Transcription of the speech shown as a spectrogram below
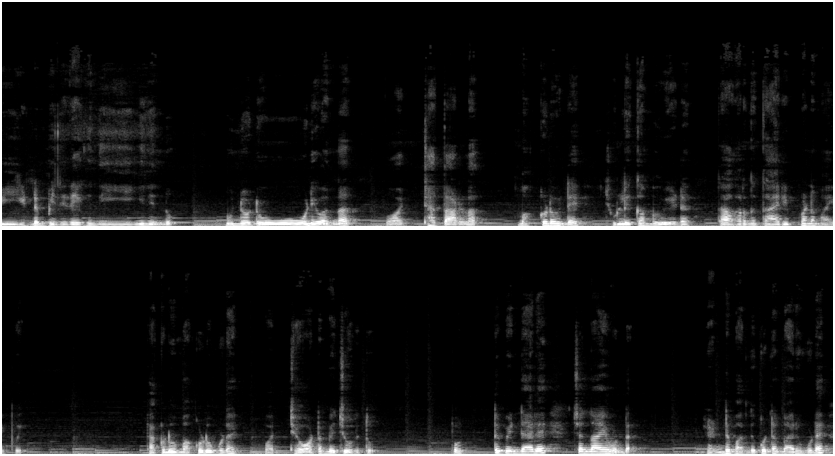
വീണ്ടും പിന്നിലേക്ക് നീങ്ങി നിന്നു. മുന്നോട്ട് ഓടി വന്ന് ഒറ്റ തള്ള മക്കടുവിന്റെ ചുള്ളിക്കമ്പ് വീട് തകർന്ന് തരിപ്പണമായിപ്പോയി. തക്കടും മക്കടും കൂടെ ഒറ്റ ഓട്ടം വെച്ചു കൊടുത്തു. തൊട്ട് പിന്നാലെ ചെന്നായമുണ്ട് രണ്ട് പന്തുക്കുട്ടന്മാരും കൂടെ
